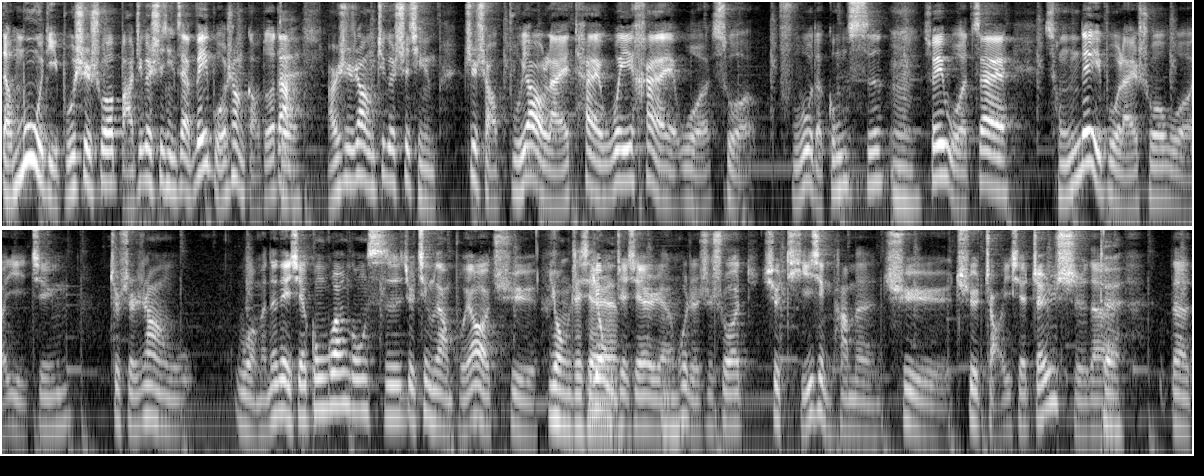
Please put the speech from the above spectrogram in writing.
的目的不是说把这个事情在微博上搞多大，而是让这个事情至少不要来太危害我所。服务的公司，嗯，所以我在从内部来说，我已经就是让我们的那些公关公司就尽量不要去用这些用这些人，或者是说去提醒他们去去找一些真实的的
